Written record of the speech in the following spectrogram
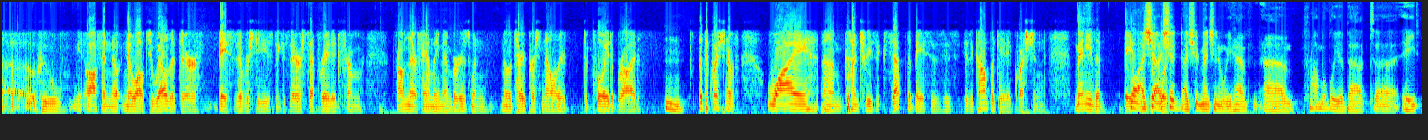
uh, who often know, know all too well that their bases overseas because they're separated from from their family members when military personnel are deployed abroad. Mm-hmm. But the question of why um, countries accept the bases is, is a complicated question. Many of the well, I should, I should I should mention we have uh, probably about uh, eight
